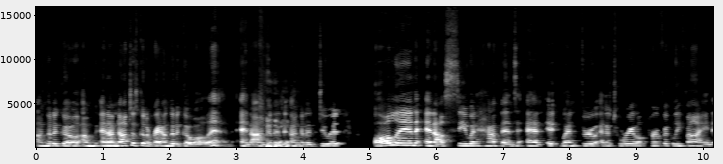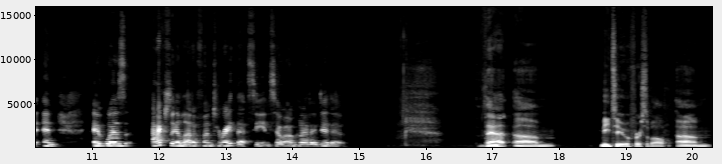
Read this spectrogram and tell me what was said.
I'm going to go. I'm, and I'm not just going to write. I'm going to go all in, and I'm going to. I'm going to do it all in and I'll see what happens. And it went through editorial perfectly fine. And it was actually a lot of fun to write that scene. So I'm glad I did it. That, um, me too, first of all. Um,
